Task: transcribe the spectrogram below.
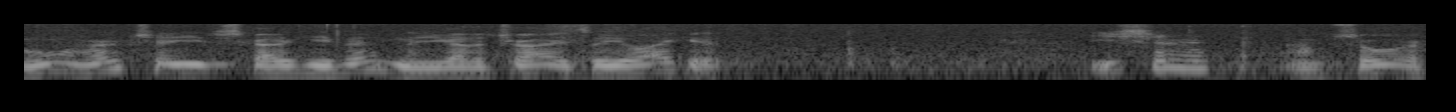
It won't hurt you. You just gotta keep hitting it. You gotta try it till you like it. You sure? I'm sure.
